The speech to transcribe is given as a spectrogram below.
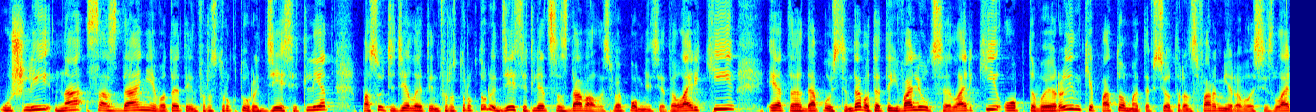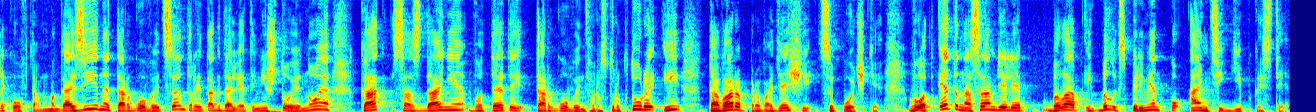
ушли на создание вот этой инфраструктуры. 10 лет, по сути дела, эта инфраструктура 10 10 лет создавалось. Вы помните, это ларьки, это, допустим, да, вот эта эволюция ларьки, оптовые рынки, потом это все трансформировалось из ларьков, там, магазины, торговые центры и так далее. Это не что иное, как создание вот этой торговой инфраструктуры и товаропроводящей цепочки. Вот, это на самом деле была, был эксперимент по антигибкости.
